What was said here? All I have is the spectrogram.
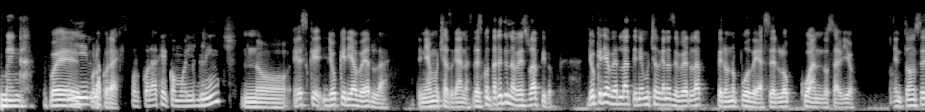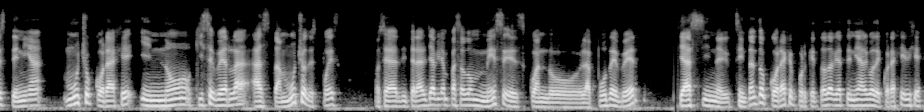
Venga. Fue Y por la- coraje. Por coraje como el Grinch. No, es que yo quería verla, tenía muchas ganas. Les contaré de una vez rápido. Yo quería verla, tenía muchas ganas de verla, pero no pude hacerlo cuando salió. Entonces tenía mucho coraje y no quise verla hasta mucho después. O sea, literal ya habían pasado meses cuando la pude ver, ya sin, el- sin tanto coraje, porque todavía tenía algo de coraje y dije,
